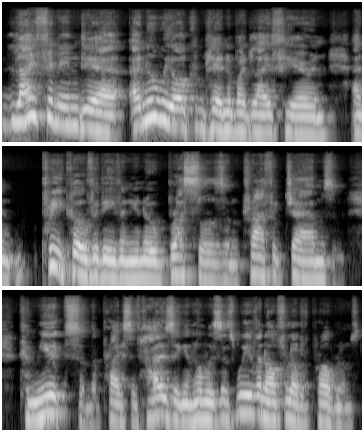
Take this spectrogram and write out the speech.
life in India, I know we all complain about life here and, and pre COVID, even, you know, Brussels and traffic jams and commutes and the price of housing and homelessness. We have an awful lot of problems.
